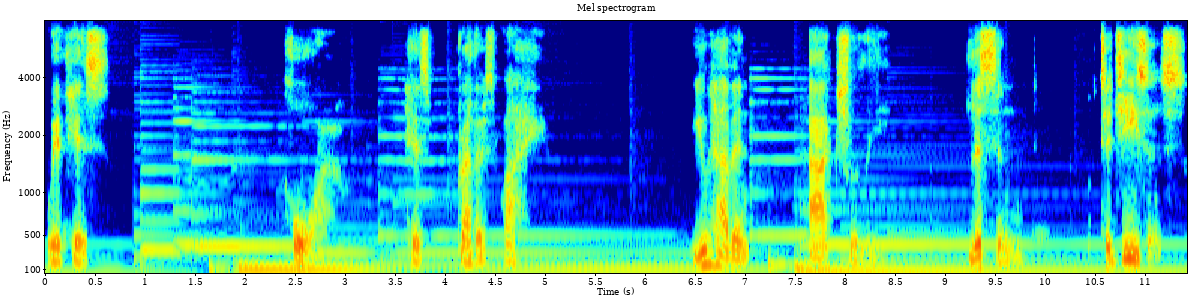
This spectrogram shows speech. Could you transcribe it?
with his whore, his brother's wife. You haven't actually listened to Jesus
